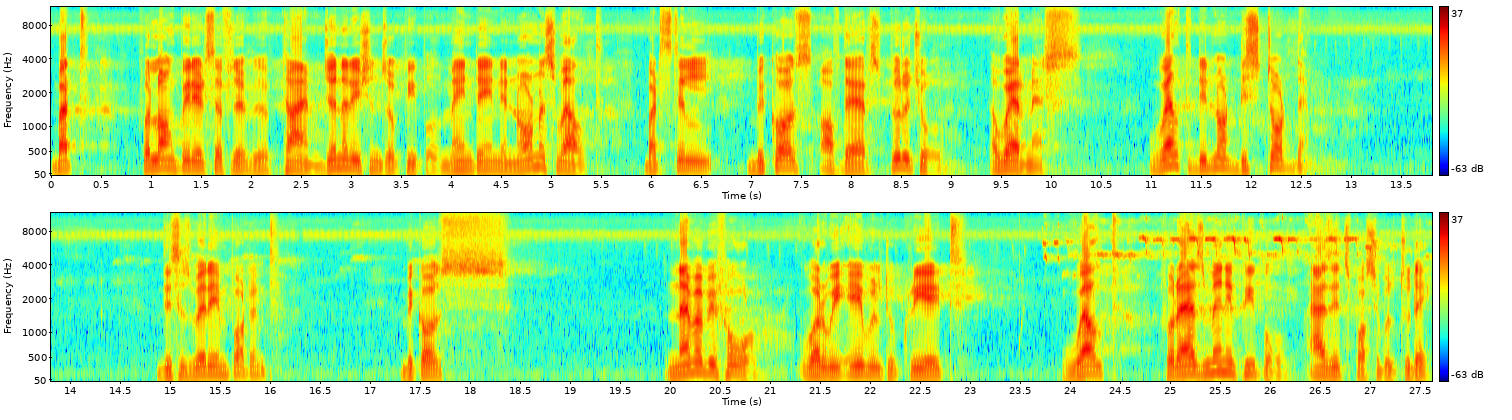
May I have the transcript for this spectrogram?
But for long periods of time, generations of people maintained enormous wealth, but still because of their spiritual awareness, wealth did not distort them. This is very important because never before were we able to create wealth for as many people as it's possible today.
